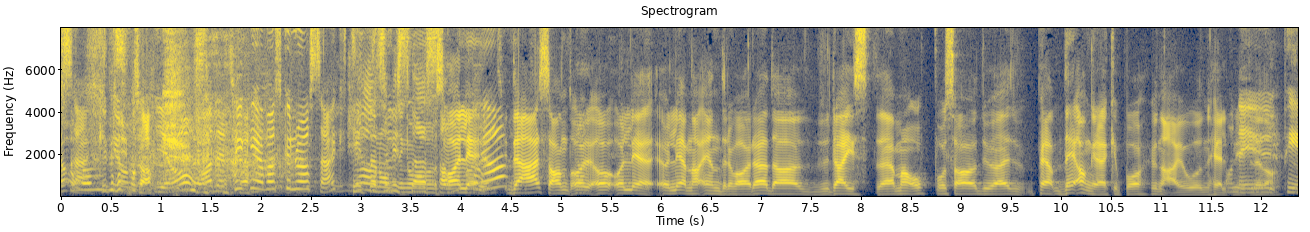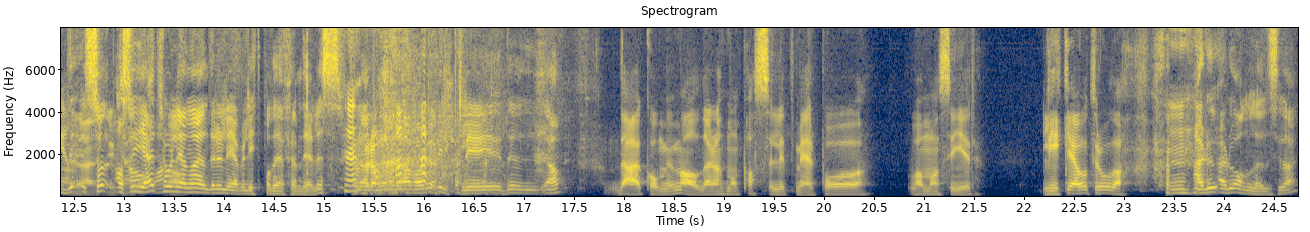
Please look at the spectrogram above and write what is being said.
sagt? Tack. Ja, det tycker jag. Vad skulle du ha sagt? Hitta altså, någonting det er att... sant, Ja. det er sant. Og, og, og, Le og Lena Endrevare, da reiste jeg meg opp og sa du er pen. Det angrer jeg ikke på. Hun er jo helt Hon är nydelig, ju da. pen. Det, så, altså, jeg tror Lena Endre lever litt på det at, der var det virkelig det, ja. Det er- kommer jo med alderen at man passer litt mer på hva man sier. Liker jeg å tro, da. er, du, er du annerledes i dag?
